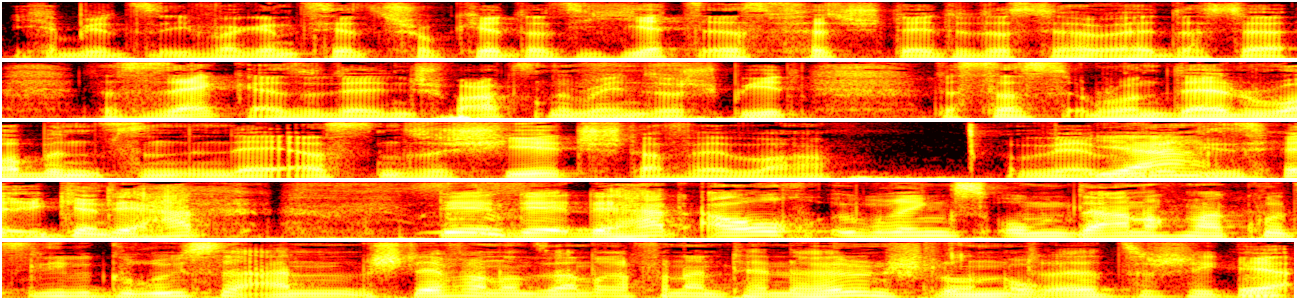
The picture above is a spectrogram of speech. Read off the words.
Ich habe jetzt, ich war ganz jetzt schockiert, dass ich jetzt erst feststellte, dass der, dass der, das Zack, also der den schwarzen Ranger spielt, dass das Rondell Robinson in der ersten The Shield Staffel war. Wer, ja, wer der hat, der, der, der hat auch übrigens, um da nochmal kurz liebe Grüße an Stefan und Sandra von Antenne Höllenschlund oh. äh, zu schicken, ja,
